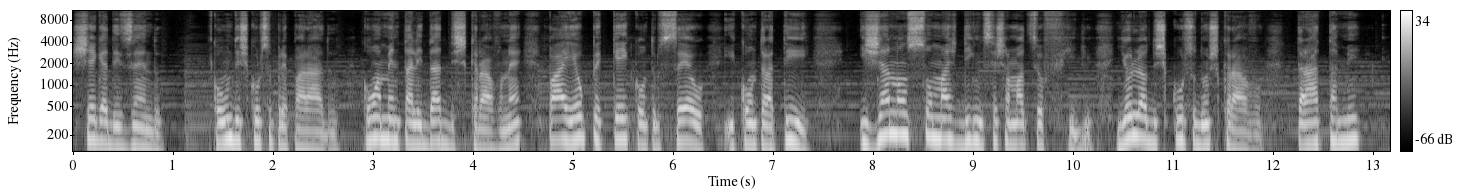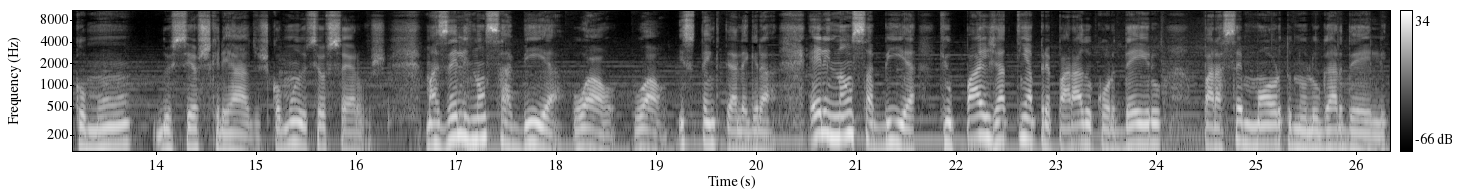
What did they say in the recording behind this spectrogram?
chega dizendo: com um discurso preparado, com a mentalidade de escravo, né? Pai, eu pequei contra o céu e contra ti e já não sou mais digno de ser chamado seu filho. E olha o discurso de um escravo: trata-me como um dos seus criados, como um dos seus servos. Mas ele não sabia, uau, uau, isso tem que te alegrar. Ele não sabia que o pai já tinha preparado o cordeiro para ser morto no lugar dele,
